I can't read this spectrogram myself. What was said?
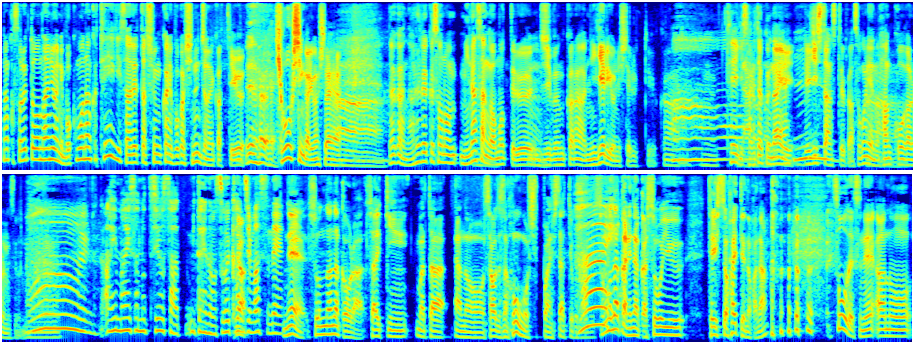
なんかそれと同じように僕もなんか定義された瞬間に僕は死ぬんじゃないかっていうえ恐怖心がありまして。だからなるべくその皆さんが思ってるうん。自分から逃げるようにしてるっていうか、定義されたくないレジスタンスというか、そこにへの反抗があるんですようね。んなんか曖昧さの強さみたいなのをすごい感じますね。ねそんな中ほら最近またあの澤田さん本を出版したっていうことではい。その中になんかそういうテイスト入ってるのかな？そうですね。あの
